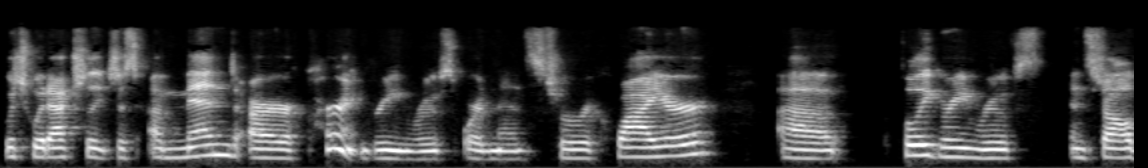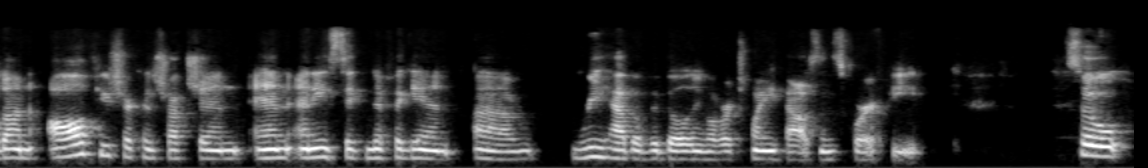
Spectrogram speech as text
which would actually just amend our current green roofs ordinance to require uh, fully green roofs installed on all future construction and any significant um, rehab of a building over 20,000 square feet. So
